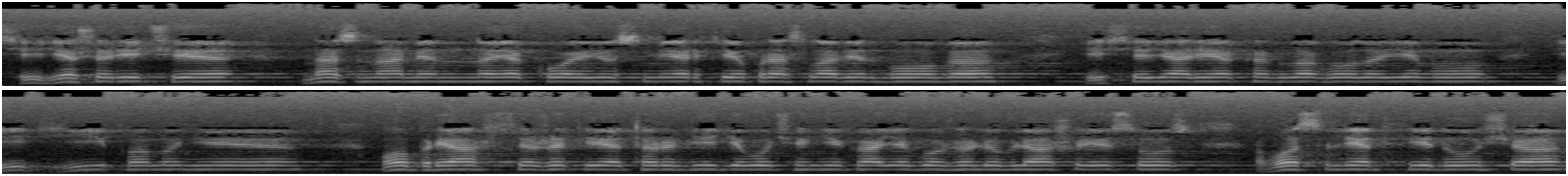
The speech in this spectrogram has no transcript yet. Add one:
Сие же рече, на знаменное кою смертью прославит Бога, и сия река глагола ему, иди по мне. Обряжься же, Петр, видя ученика его же любляш Иисус, во след идуща,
